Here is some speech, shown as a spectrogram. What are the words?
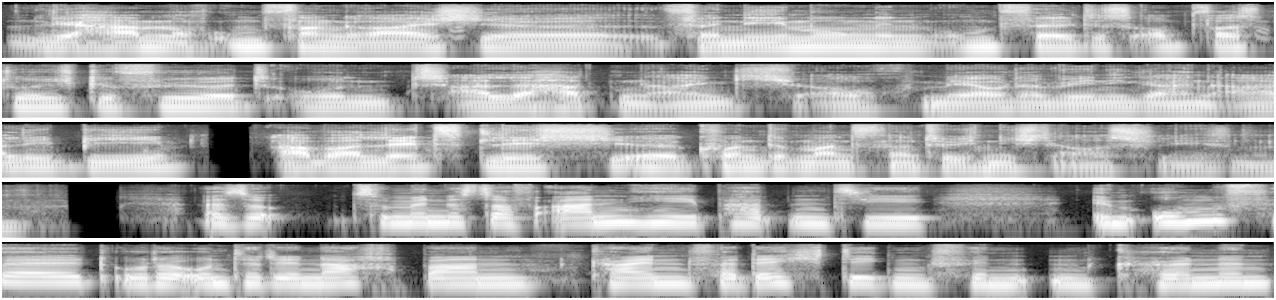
Wir haben auch umfangreiche Vernehmungen im Umfeld des Opfers durchgeführt und alle hatten eigentlich auch mehr oder weniger ein Alibi. Aber letztlich äh, konnte man es natürlich nicht ausschließen. Also zumindest auf Anhieb hatten Sie im Umfeld oder unter den Nachbarn keinen Verdächtigen finden können.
